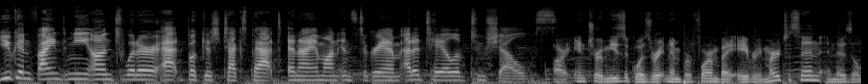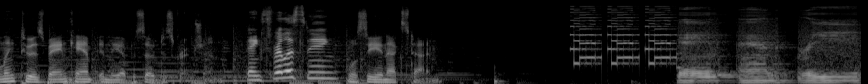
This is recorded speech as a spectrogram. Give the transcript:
You can find me on Twitter at Bookish Textpat, and I am on Instagram at A Tale of Two Shelves. Our intro music was written and performed by Avery Murchison, and there's a link to his Bandcamp in the episode description. Thanks for listening. We'll see you next time. And read.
